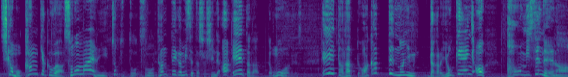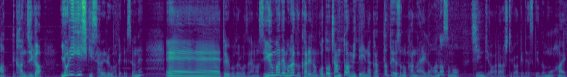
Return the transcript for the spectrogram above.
しかも観客はその前にちょっとその探偵が見せた写真であ瑛太だって思うわけです。瑛太だって分かってんのにだから余計にあ顔見せねえなって感じがより意識されるわけですよね。えー、ということでございます。言うまでもなく彼のことをちゃんとは見ていなかったというその家内側のその心理を表してるわけですけども、はい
